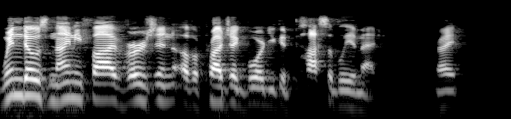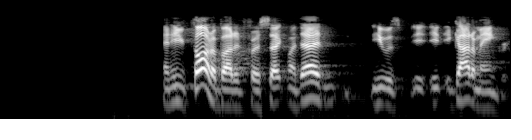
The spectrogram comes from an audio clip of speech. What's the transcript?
Windows 95 version of a project board you could possibly imagine, right? And he thought about it for a sec. My dad, he was, it, it got him angry.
